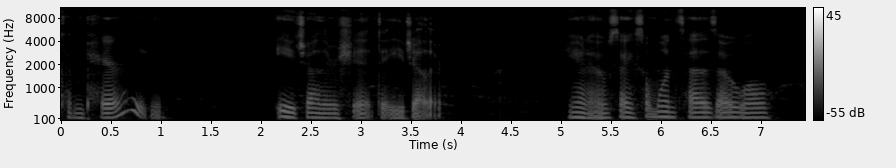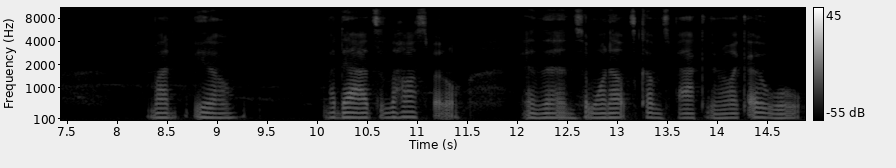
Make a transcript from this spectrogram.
comparing each other's shit to each other. You know, say someone says, oh, well, my, you know, my dad's in the hospital. And then someone else comes back and they're like, oh, well,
